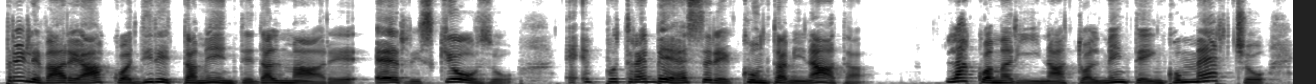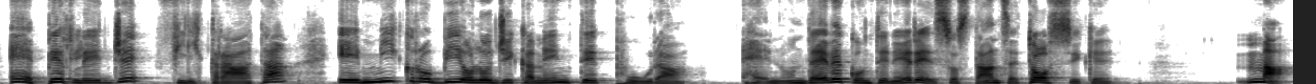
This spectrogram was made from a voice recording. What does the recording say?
Prelevare acqua direttamente dal mare è rischioso e potrebbe essere contaminata. L'acqua marina attualmente in commercio è per legge filtrata e microbiologicamente pura e non deve contenere sostanze tossiche. Ma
